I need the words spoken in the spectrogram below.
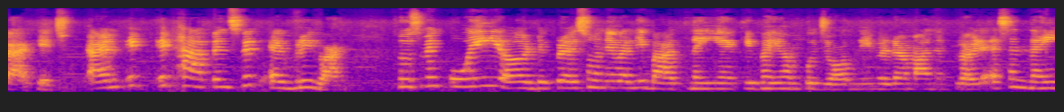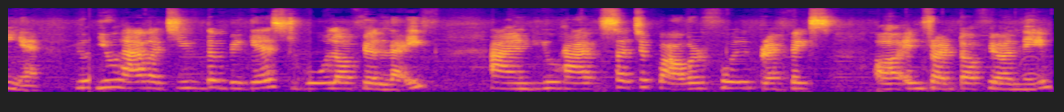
package and it it happens with every तो उसमें कोई डिप्रेस होने वाली बात नहीं है कि भाई हमको जॉब नहीं मिल रहा अनएम्प्लॉयड ऐसा नहीं है। You have achieve the biggest goal of your life and you have such a powerful prefix in front of your name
